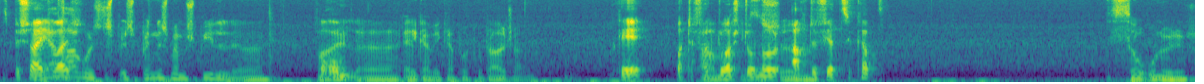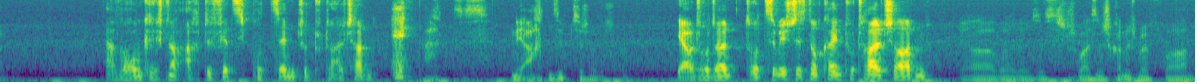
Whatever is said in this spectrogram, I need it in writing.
Das Bescheid ja, weiß ruhig. Ich, ich bin nicht mehr im Spiel, äh, Warum? weil äh, LKW kaputt, Totalschaden. Okay. What the fuck, Aber du hast doch nur ich, äh, 48 gehabt. Das ist so unnötig. Aber warum kriegst du nach 48% schon Totalschaden? Hä? Ach, das ist. Nee, 78 hatte ich. Ja, aber trotzdem ist das noch kein Totalschaden. Ja, aber das ist. Ich weiß nicht, ich kann nicht mehr fahren.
